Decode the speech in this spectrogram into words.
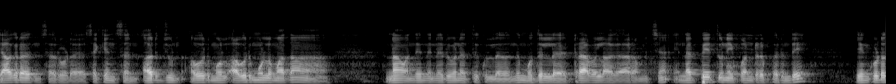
தியாகராஜன் சாரோட செகண்ட் சன் அர்ஜுன் அவர் மூல அவர் மூலமாக தான் நான் வந்து இந்த நிறுவனத்துக்குள்ளே வந்து முதல்ல ட்ராவல் ஆக ஆரம்பித்தேன் நட்பே துணை பண்ணுறப்ப இருந்தே என் கூட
